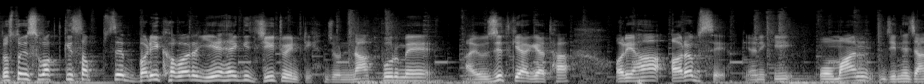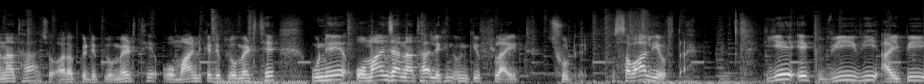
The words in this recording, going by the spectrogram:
दोस्तों, इस वक्त की सबसे बड़ी खबर ये है कि जी ट्वेंटी जो नागपुर में आयोजित किया गया था और यहाँ अरब से, यानी कि ओमान जिन्हें जाना था, जो अरब के डिप्लोमेट थे, ओमान के डिप्लोमेट थे, उन्हें ओमान जाना था, लेकिन उनकी फ़्लाइट छूट गई। तो सवाल ये उठता है ये एक वी वी आई पी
